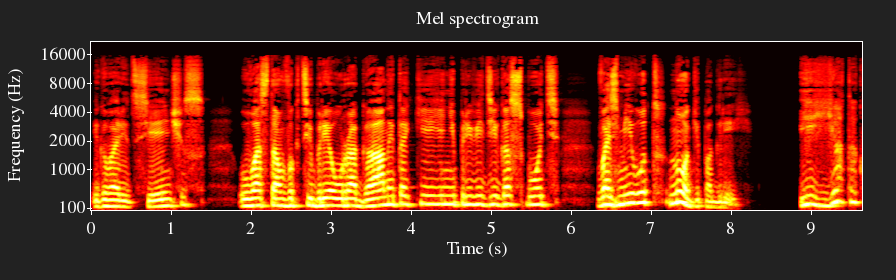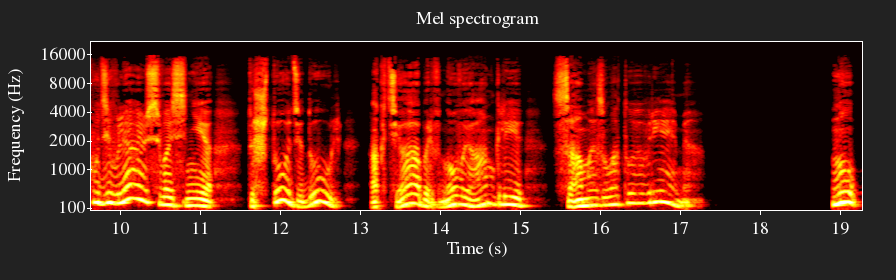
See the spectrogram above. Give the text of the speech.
и говорит, «Сенчес, у вас там в октябре ураганы такие, не приведи Господь, возьми вот ноги погрей». И я так удивляюсь во сне — ты что, дедуль, октябрь в Новой Англии — самое золотое время. Ну,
